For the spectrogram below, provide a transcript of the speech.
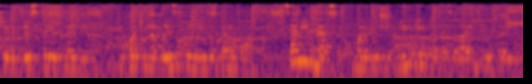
що люблю свою країну і хочу наблизити її до перемоги. Це мій внесок в майбутнє вільної та незалежної України.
